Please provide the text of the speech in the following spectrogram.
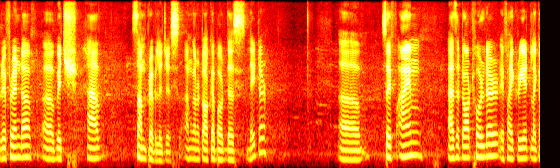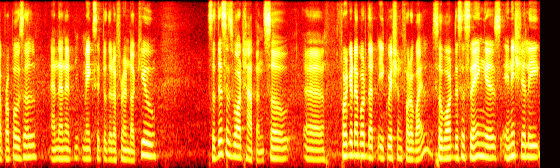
referenda uh, which have some privileges. I'm going to talk about this later. Um, so if I'm, as a dot holder, if I create like a proposal and then it makes it to the referenda queue, so this is what happens. So uh, forget about that equation for a while. So what this is saying is initially,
